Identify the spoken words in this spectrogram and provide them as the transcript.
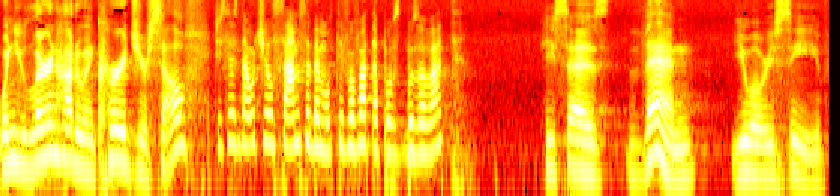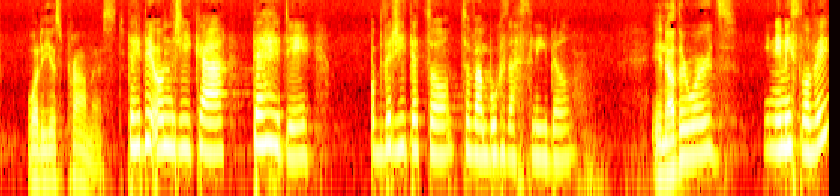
when you learn how to encourage yourself, když jsi naučil sám sebe motivovat a povzbuzovat, he says, then you will receive what he has promised. tehdy on říká, tehdy obdržíte to, co vám Bůh zaslíbil. In other words, Jinými slovy,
